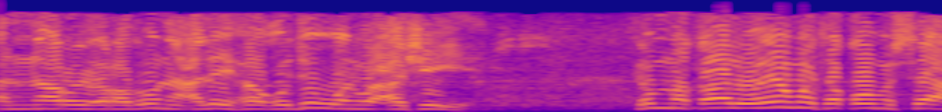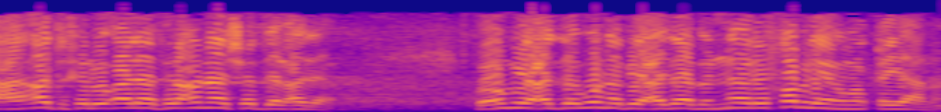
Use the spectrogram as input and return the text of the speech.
النار يعرضون عليها غدوا وعشيا ثم قال ويوم تقوم الساعة أدخلوا آل فرعون أشد العذاب. فهم يعذبون بعذاب النار قبل يوم القيامة.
